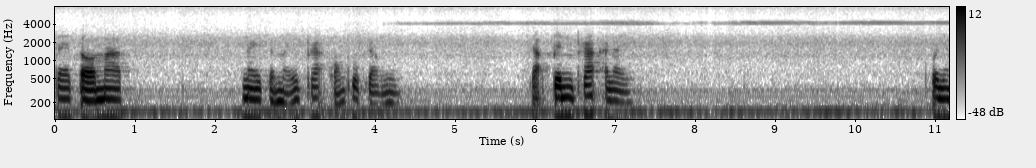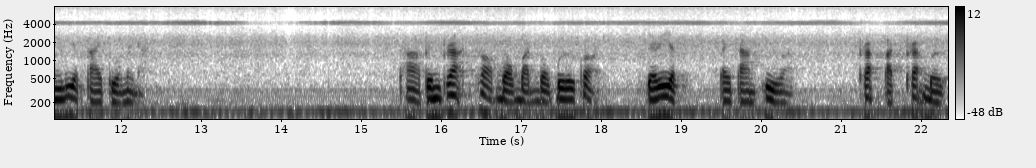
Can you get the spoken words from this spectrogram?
แต่ต่อมาในสมัยพระของพวกเรานี้ จะเป็นพระอะไร ก็ยังเรียกตายตัวไม่ได้ถ้าเป็นพระชอบบอกบัตรบอกเบอร์ก็จะเรียกไปตามชื่อว่า พระปัดพระเบอร์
